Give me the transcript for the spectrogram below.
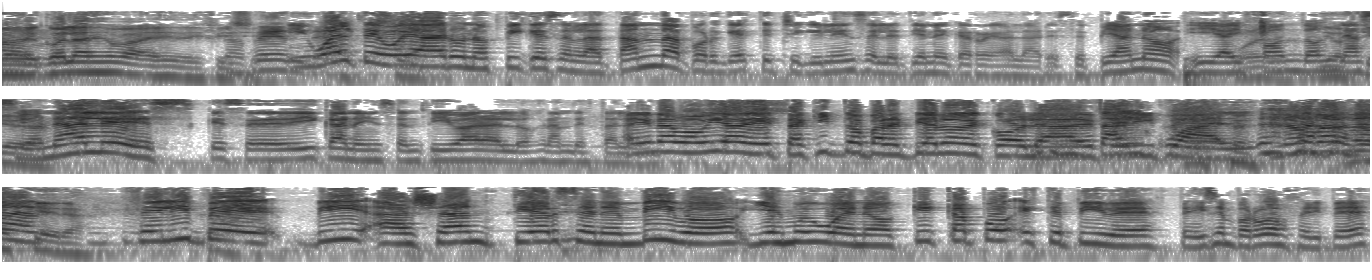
Los de cola es, difícil. venden. Igual te voy a dar unos piques en la tanda porque a este chiquilín se le tiene que regalar ese piano y hay Bueno, fondos Dios nacionales que se dedican a incentivar a los grandes Hay talentos. una movida de taquito para el piano de cola, de Tal Felipe. cual. Dios mandan, quiera. Felipe, vi a Jan Tiersen en vivo y es muy bueno. Qué capo este pibe. Te dicen por vos. Vos, Felipe.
